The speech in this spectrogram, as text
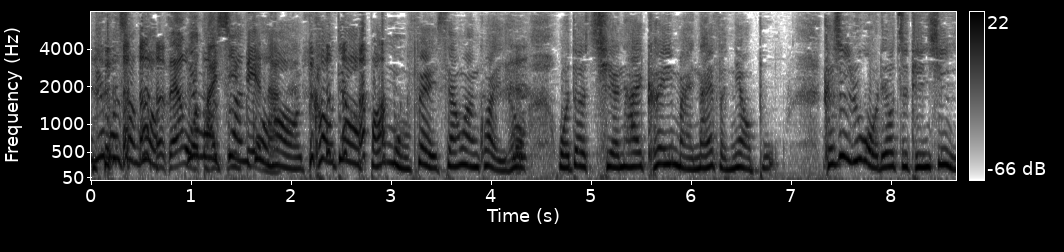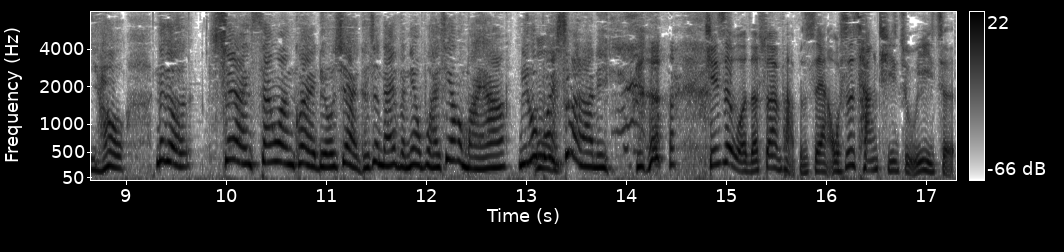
你有没有算过？你有没有算过哈？扣掉保姆费 三万块以后，我的钱还可以买奶粉、尿布。可是如果我留职停薪以后，那个。虽然三万块留下来，可是奶粉尿布还是要买啊！你会不会算啊？你 其实我的算法不是这样，我是长期主义者。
